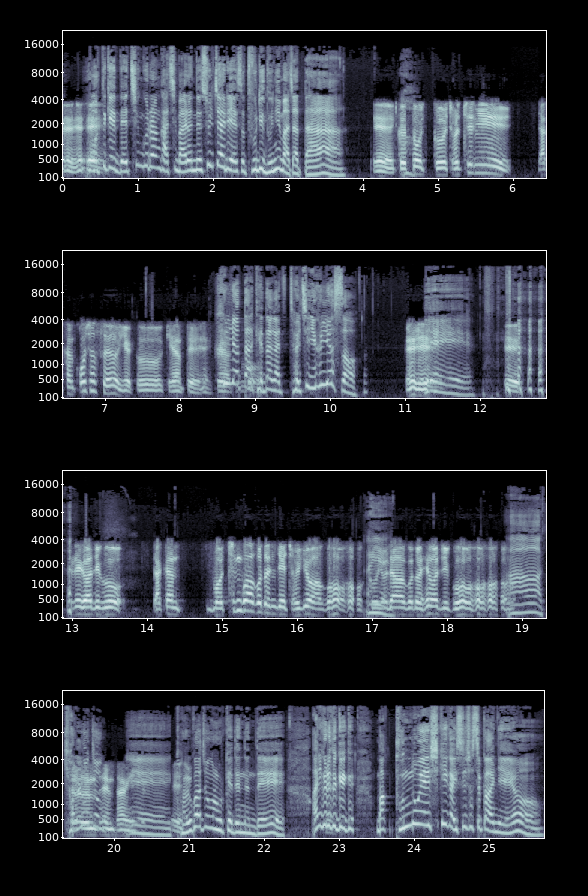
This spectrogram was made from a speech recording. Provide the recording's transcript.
예, 예, 예. 어떻게 내 친구랑 같이 마련된 술자리에서 둘이 눈이 맞았다. 예, 그 아. 또, 그 절친이 약간 꼬셨어요. 이게 그 걔한테. 그래가지고. 흘렸다. 게다가 절친이 흘렸어. 예, 예, 예, 예. 예. 예. 그래가지고 약간 뭐 친구하고도 이제 절교하고 아, 그 예. 여자하고도 헤어지고. 아, 현상이 예, 예. 결과적으로 그렇게 됐는데. 아니, 그래도 이게 막 분노의 시기가 있으셨을 거 아니에요?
